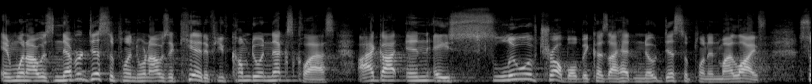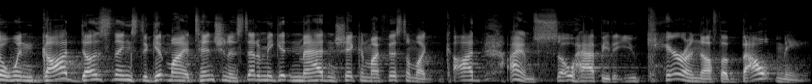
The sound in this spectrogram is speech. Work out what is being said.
And when I was never disciplined when I was a kid, if you've come to a next class, I got in a slew of trouble because I had no discipline in my life. So when God does things to get my attention, instead of me getting mad and shaking my fist, I'm like, God, I am so happy that you care enough about me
